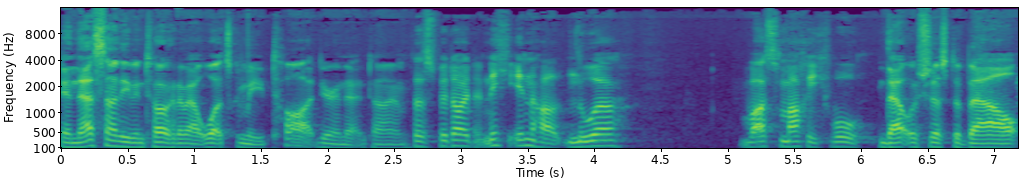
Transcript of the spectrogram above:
And that's not even talking about what's going to be taught during that time. Das bedeutet nicht Inhalt, nur was mache ich wo. That was just about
